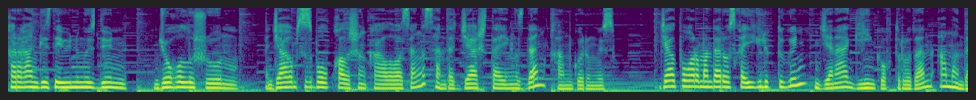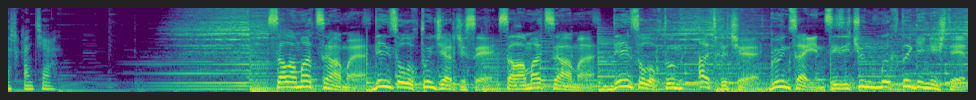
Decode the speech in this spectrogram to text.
караган кезде үнүңүздүн жоголушун жагымсыз болуп калышын каалабасаңыз анда жаштайыңыздан кам көрүңүз. Жалпы угармандарыбызга ийгиликтүү күн жана кийинки уктуруудан амандашканча. Саламат саама ден соолуктун жарчысы. Саламат саама ден соолуктун ачкычы. Күн сайын сиз үчүн мыкты кеңештер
